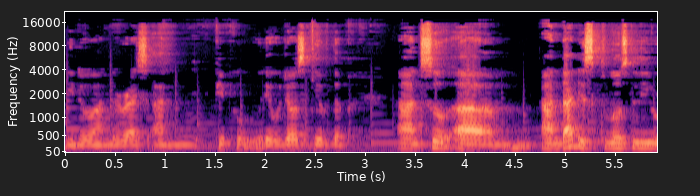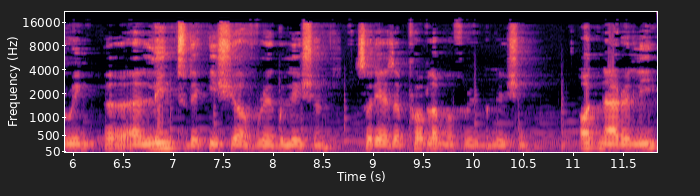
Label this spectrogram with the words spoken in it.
you know, and the rest, and people they will just give them. And so, um, and that is closely ring, uh, linked to the issue of regulation. So there's a problem of regulation. Ordinarily,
